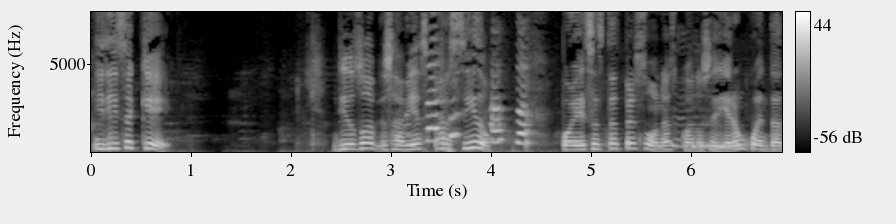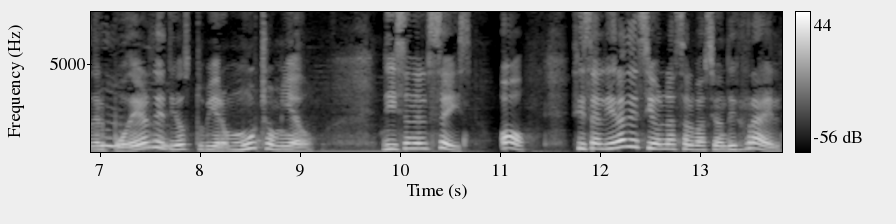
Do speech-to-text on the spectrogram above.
Y dice que Dios los había esparcido. Por eso estas personas, cuando se dieron cuenta del poder de Dios, tuvieron mucho miedo. Dice en el 6, oh, si saliera de Sion la salvación de Israel,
